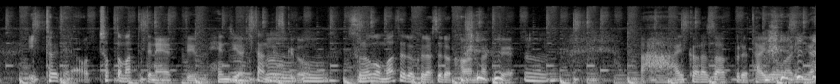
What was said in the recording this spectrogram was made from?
「言っといてよちょっと待っててね」っていう返事が来たんですけど、その後待てど暮らせど変わんなくて。ああ相変わらずアップル対応悪いな。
